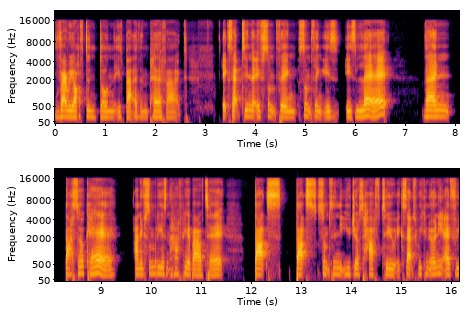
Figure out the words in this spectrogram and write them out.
very often done is better than perfect accepting that if something something is is late then that's okay. And if somebody isn't happy about it, that's that's something that you just have to accept. We can only ever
